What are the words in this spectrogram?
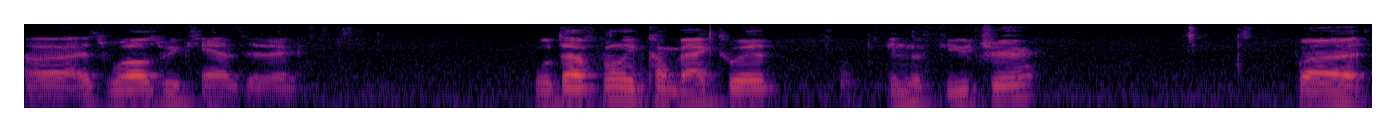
uh, as well as we can today. We'll definitely come back to it in the future, but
